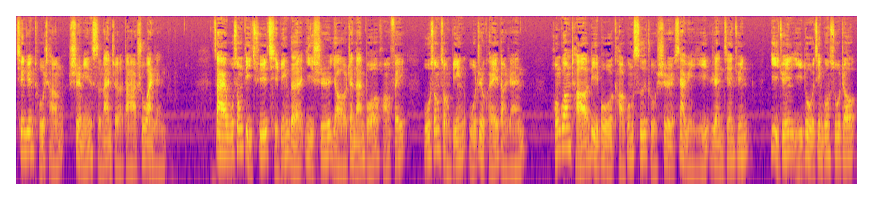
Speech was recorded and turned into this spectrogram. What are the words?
清军屠城，市民死难者达数万人。在吴淞地区起兵的义师有镇南伯黄飞、吴淞总兵吴志奎等人。洪光朝吏部考功司主事夏允彝任监军。义军一度进攻苏州，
